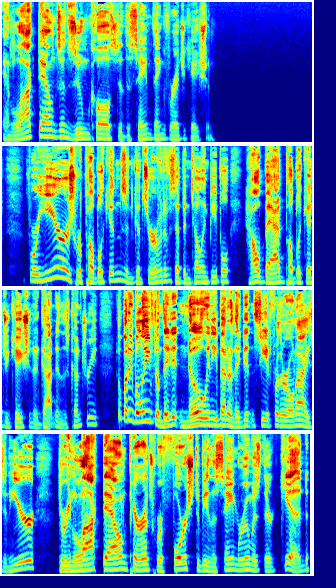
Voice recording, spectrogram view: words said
And lockdowns and Zoom calls did the same thing for education. For years, Republicans and conservatives have been telling people how bad public education had gotten in this country. Nobody believed them. They didn't know any better. They didn't see it for their own eyes. And here, during lockdown, parents were forced to be in the same room as their kid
